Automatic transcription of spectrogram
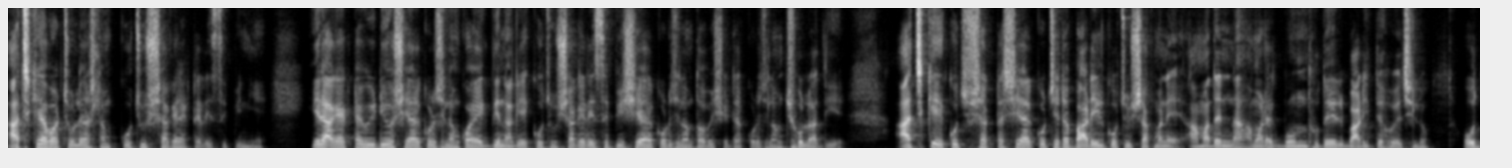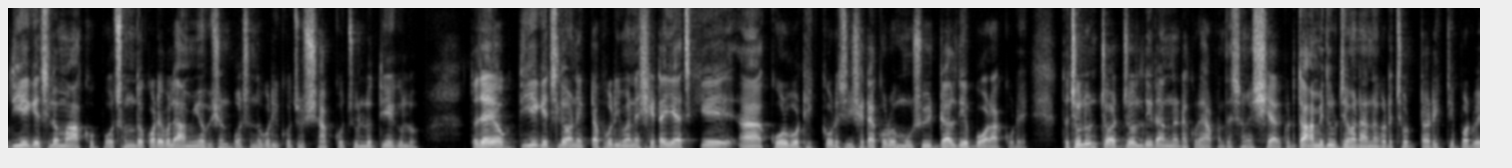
আজকে আবার চলে আসলাম কচুর শাকের একটা রেসিপি নিয়ে। এর আগে একটা ভিডিও শেয়ার করেছিলাম কয়েকদিন আগে। কচুর শাকের রেসিপি শেয়ার করেছিলাম, তবে সেটা করেছিলাম ছোলা দিয়ে। আজকে কচু শাকটা শেয়ার করছি, এটা বাড়ির কচুর শাক মানে আমাদের না, আমার এক বন্ধুদের বাড়িতে হয়েছিল। ও দিয়ে গেছিল, মা খুব পছন্দ করে বলে, আমিও ভীষণ পছন্দ করি কচুর শাক, কচুর লতি এগুলো। তো যাই হোক, দিয়ে গেছিল অনেকটা পরিমাণে। সেটাই আজকে করব, ঠিক করেছি। সেটা করব মুসুরির ডাল দিয়ে বড়া করে। তো চলুন, চটজলদি রান্নাটা করে আপনাদের সঙ্গে শেয়ার করি। তো আমি দুর্জি আমার রান্না করে ছোট্ট আরেকটি পর্বে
